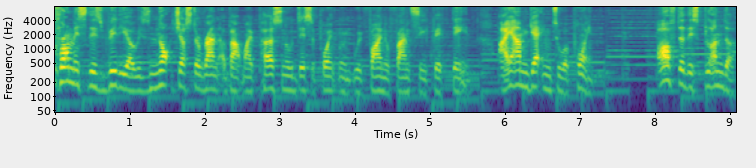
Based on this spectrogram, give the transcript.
promise this video is not just a rant about my personal disappointment with Final Fantasy 15. I am getting to a point. After this blunder,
